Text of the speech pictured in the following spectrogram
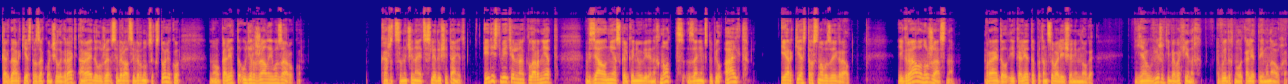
Когда оркестр закончил играть, а Райдел уже собирался вернуться к столику, но Калетта удержала его за руку. Кажется, начинается следующий танец. И действительно, кларнет взял несколько неуверенных нот, за ним вступил альт, и оркестр снова заиграл. Играл он ужасно. Райдл и Калета потанцевали еще немного. «Я увижу тебя в Афинах», — выдохнула Калетта ему на ухо.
